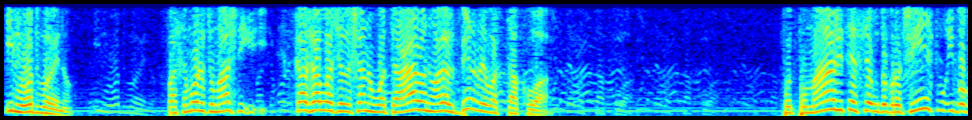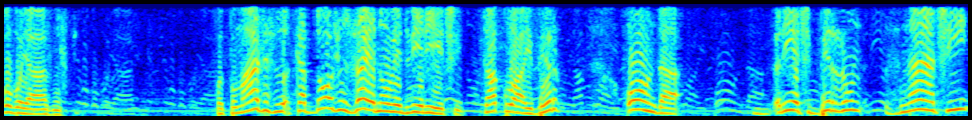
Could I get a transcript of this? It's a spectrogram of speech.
ili odvojeno. Pa se može tumačiti, kaže Allah Đelešanu wa ta'avanu alal birri wa takva. Potpomažite se u dobročinstvu i bogobojaznosti. Potpomažite se, kad dođu zajedno ove dvije riječi, takva i bir, onda riječ birrun znači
